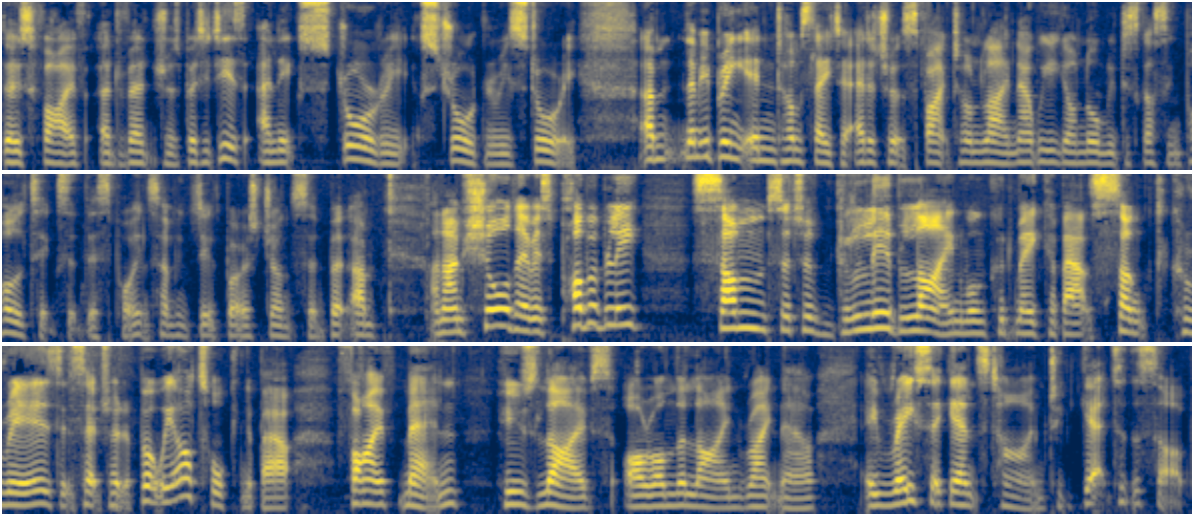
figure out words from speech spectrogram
those five adventurers. But it is an extraordinary, extraordinary story. Um, let me bring in Tom Slater, editor at Spiked Online. Now, we are normally discussing politics at this point, something to do with Boris Johnson, but um, and I'm sure there is probably some sort of glib line one could make about sunk careers, etc. But we are talking about five men whose lives are on the line right now, a race against time to get to the sub,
